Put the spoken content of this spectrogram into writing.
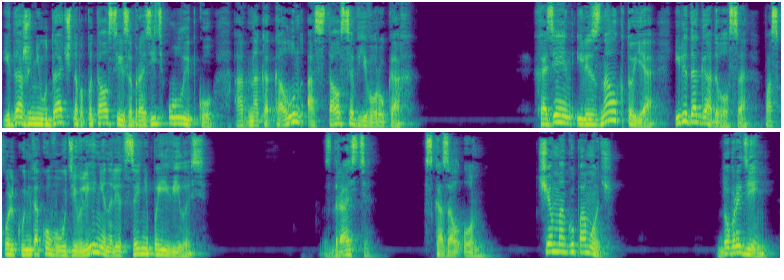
и даже неудачно попытался изобразить улыбку, однако колун остался в его руках. Хозяин или знал, кто я, или догадывался, поскольку никакого удивления на лице не появилось. «Здрасте», — сказал он. «Чем могу помочь?» «Добрый день.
